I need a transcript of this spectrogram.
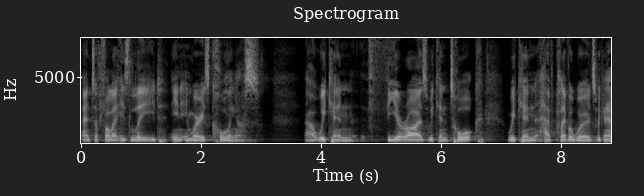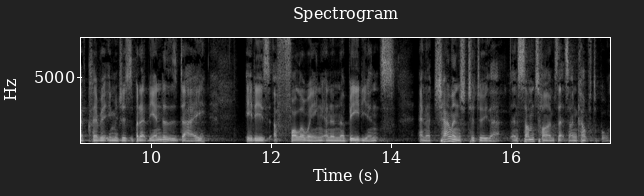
and to follow his lead in, in where he's calling us. Uh, we can theorize, we can talk, we can have clever words, we can have clever images, but at the end of the day, it is a following and an obedience and a challenge to do that. And sometimes that's uncomfortable.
